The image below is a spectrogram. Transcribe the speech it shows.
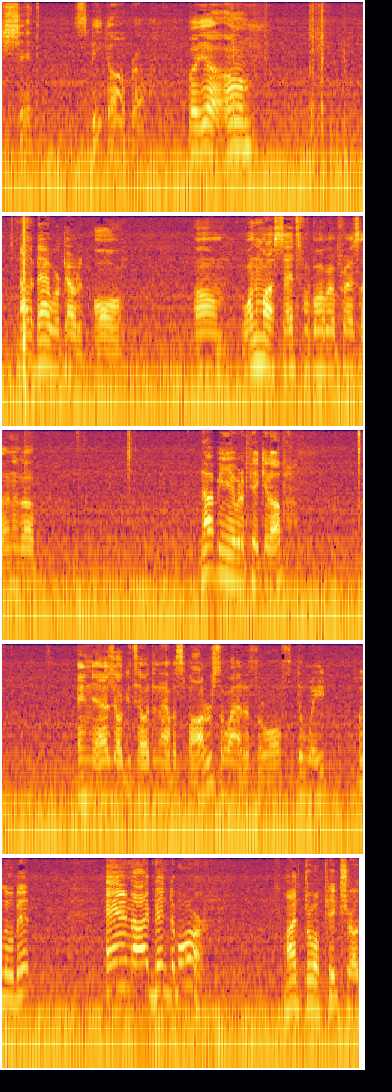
shit. Speak up, bro. But yeah, um not a bad workout at all. Um, one of my sets for barbell press, I ended up not being able to pick it up. And as y'all can tell, I didn't have a spotter, so I had to throw off the weight a little bit. And I bent the bar. Might throw a picture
